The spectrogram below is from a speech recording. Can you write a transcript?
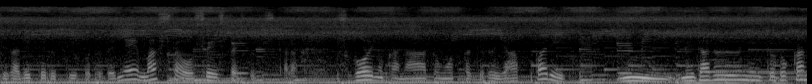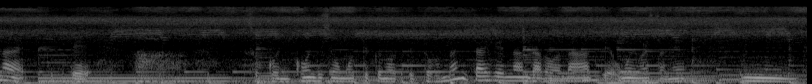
手が出てるっていうことでねマスターを制した人ですからすごいのかなと思ったけどやっぱり、うん、メダルに届かないってあそこにコンディションを持っていくのってどんなに大変なんだろうなって思いましたね。うん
